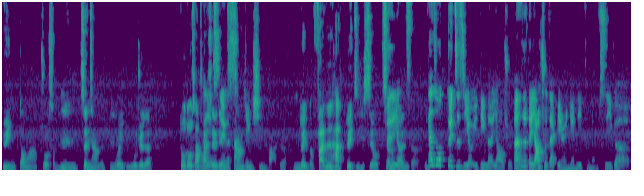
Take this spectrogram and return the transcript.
运动啊，做什么嗯，正常的嗯规律。我觉得多多少少还是有点上上进心吧，对啊，嗯对，反正他对自己是有责任的，应该说对自己有一定的要求，但是这个要求在别人眼里可能是一个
